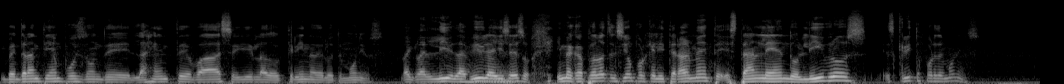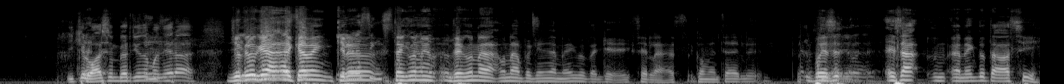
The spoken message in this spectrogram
vendrán tiempos donde la gente va a seguir la doctrina de los demonios. Like, la, la Biblia dice eso. Y me captó la atención porque literalmente están leyendo libros escritos por demonios. Y que lo hacen ver de una manera... Yo Eh, creo que acá in- ven, quiero, tengo, una, tengo una, una pequeña anécdota que se las comenté. Pues eh, esa anécdota va así.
